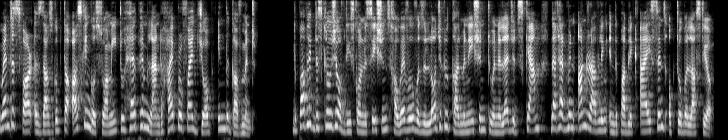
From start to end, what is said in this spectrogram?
went as far as Dasgupta asking Goswami to help him land a high profile job in the government. The public disclosure of these conversations, however, was a logical culmination to an alleged scam that had been unraveling in the public eye since October last year.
